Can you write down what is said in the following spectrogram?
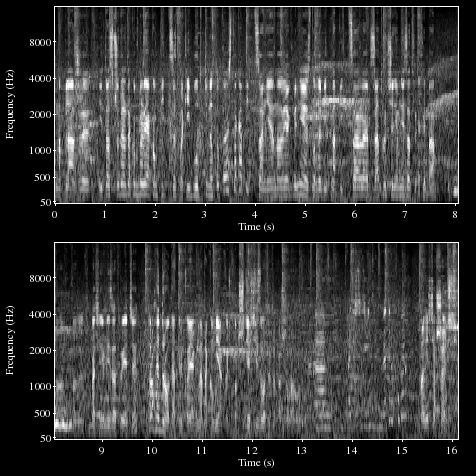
na plaży i to sprzedają taką byle jaką pizzę z takiej budki, no to to jest taka pizza, nie? No jakby nie jest to wybitna pizza, ale zatruć się nią chyba. To, to chyba się nią nie zatrujecie. Trochę droga tylko jak na taką jakość, bo 30 zł to kosztowało. Um, 29 cm chyba? 26.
